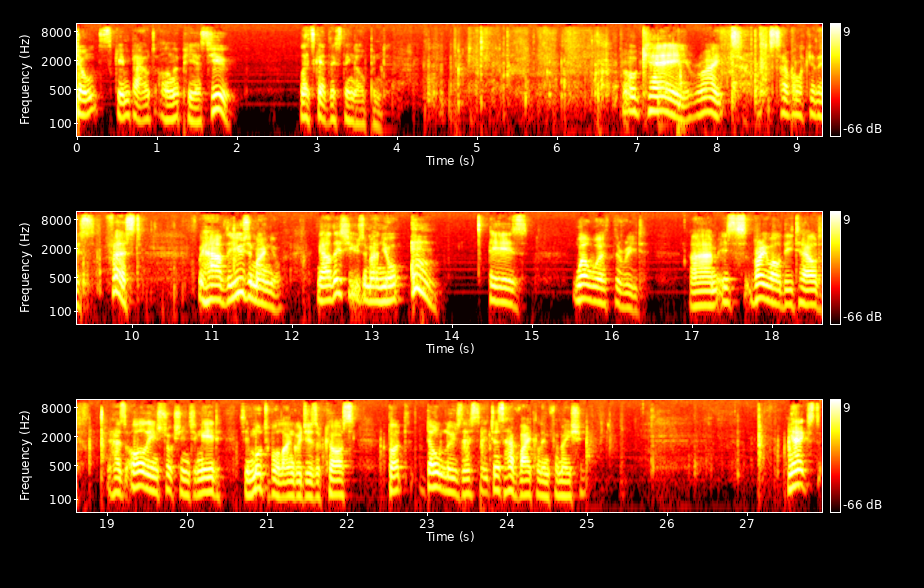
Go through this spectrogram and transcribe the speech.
Don't skimp out on a PSU. Let's get this thing opened. Okay, right, let's have a look at this. First, we have the user manual. Now this user manual is well worth the read. Um, it's very well detailed, it has all the instructions you need, it's in multiple languages of course, but don't lose this, it does have vital information. Next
